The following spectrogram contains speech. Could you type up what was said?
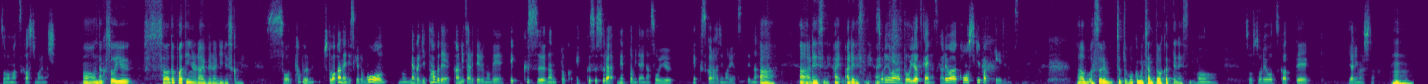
そのまま使わせてもらいました。ああ、なんかそういうサードパーティーのライブラリですかね。そう、多分、ちょっとわかんないんですけど、Go のなんか GitHub で管理されているので、X なんとか、X すらネットみたいな、そういう X から始まるやつってな、ああ、あれですね。はい、あれですね。はいそ。れはどういう扱いなんですかあれは公式パッケージなんですかね。ああ、ぼそれちょっと僕もちゃんと分かってないですね。うん。そう、それを使ってやりました。うん。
